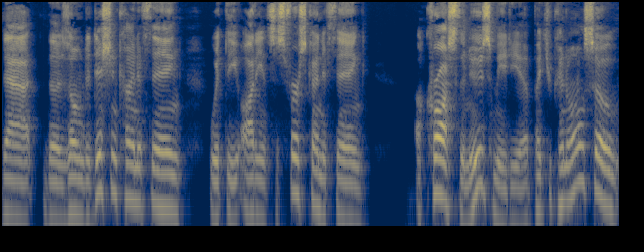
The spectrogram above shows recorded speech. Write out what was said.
that the zoned edition kind of thing with the audiences first kind of thing across the news media, but you can also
